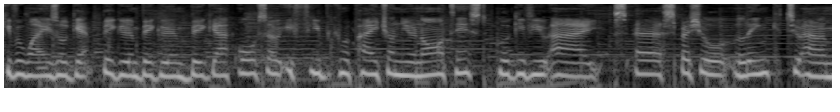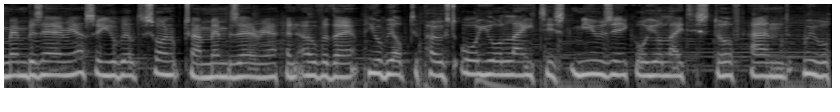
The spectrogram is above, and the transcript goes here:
giveaways will get bigger and bigger and bigger. Also, if you become a patron, you're an artist, we'll give you a, a special link to our members area. So you'll be able to sign up to our members area, and over there, you'll be able to post all your latest music all your latest stuff, and we will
